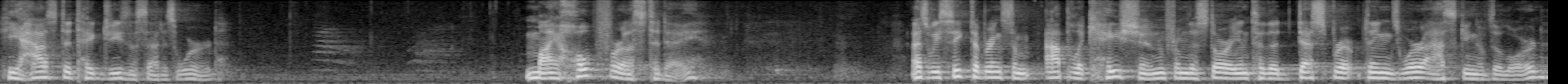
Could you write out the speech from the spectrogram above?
he has to take Jesus at his word. My hope for us today, as we seek to bring some application from the story into the desperate things we're asking of the Lord,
